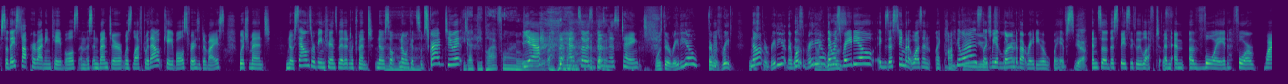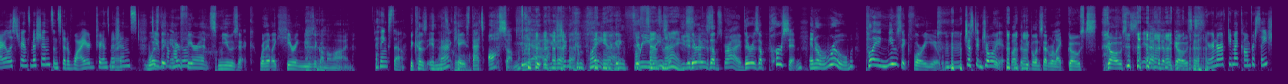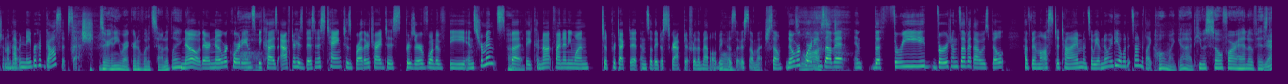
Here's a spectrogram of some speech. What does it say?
So they stopped providing cables, and this inventor was left without cables for his device, which meant no sounds were being transmitted, which meant no so no one could Ah. subscribe to it. He got deplatformed. yeah. Yeah. and so his business tanked. Was there radio? There was radio. No, was there radio? There wasn't radio. Like, there was, was- radio existing, but it wasn't like popularized. Like we had learned okay. about radio waves. yeah. And so this basically left an em- a void for wireless transmissions instead of wired transmissions. Was to the become popular? interference music? Were they like hearing music on the line? I think so. Because in That's that case, that's awesome. Yeah. you shouldn't complain. Yeah. You're getting free Sounds music. nice. You didn't There have is to a- subscribe. There is a person in a room playing music for you. Mhm. Just enjoy it. But the people instead were like ghosts, ghosts, definitely ghosts. You're interrupting my conversation. I'm Yeah. having neighborhood gossip sesh. Is there any record of what it sounded like? No, there are no recordings Oh. because after his business tanked, his brother tried to preserve one of the instruments, Uh-huh. but they could not find anyone to protect it. And so they just scrapped it for the metal because Oh. there was so much. So no It's recordings lost. of it. And the three versions of it that was built have been lost to time. And so we have no idea what it sounded like. Oh my god, he was so far ahead of his Yeah.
